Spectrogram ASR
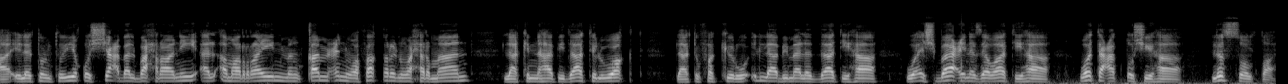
عائلة تذيق الشعب البحراني الأمرين من قمع وفقر وحرمان لكنها في ذات الوقت لا تفكر إلا بملذاتها وإشباع نزواتها وتعطشها للسلطة.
